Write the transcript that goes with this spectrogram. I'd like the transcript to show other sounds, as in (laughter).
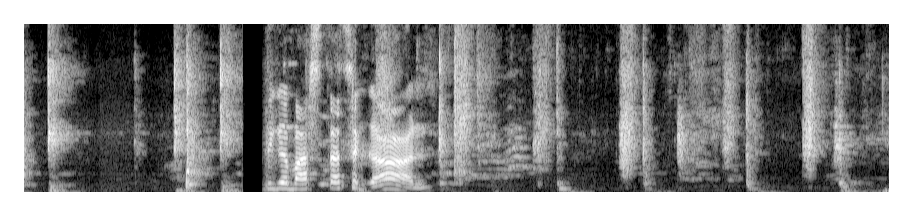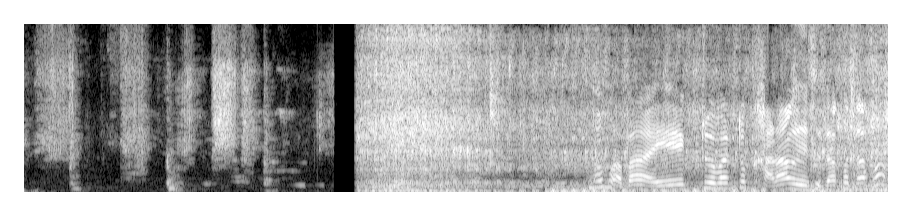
এদিকে বাজতে আছে গান। বাবা এ একটু আবার একটু খারাপ হয়েছে দেখো দেখো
